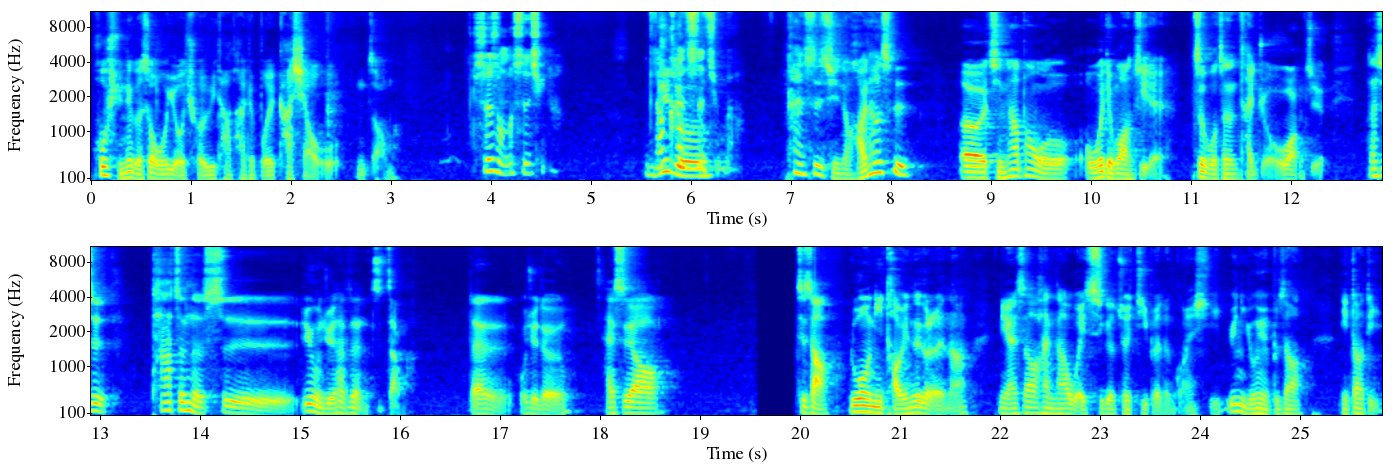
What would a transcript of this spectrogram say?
或许那个时候我有求于他，他就不会卡小我，你知道吗？是什么事情啊？要看事情吧。看事情哦、好像是呃，请他帮我，我有点忘记了，这我真的太久，我忘记了。但是他真的是，因为我觉得他真的很智障啊，但我觉得还是要，至少如果你讨厌这个人啊，你还是要和他维持一个最基本的关系，因为你永远不知道你到底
